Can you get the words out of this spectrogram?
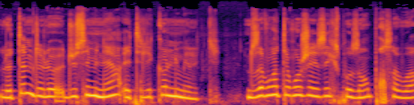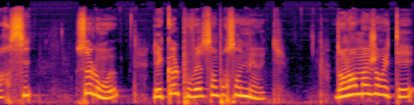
Le thème du séminaire était l'école numérique? Nous avons interrogé les exposants pour savoir si, selon eux, l'école pouvait être 100% numérique. Dans leur majorité,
